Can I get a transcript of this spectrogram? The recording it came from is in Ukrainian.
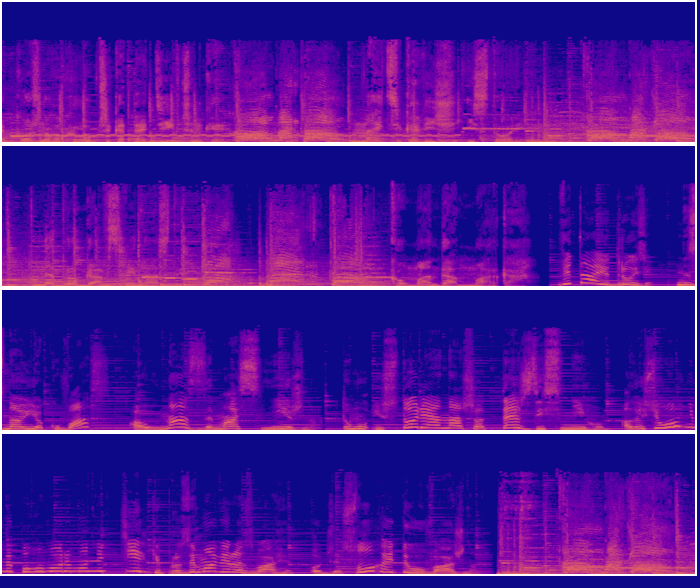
для кожного хлопчика та дівчинки Comarco, найцікавіші історії. Comarco, Не прогав свій настрій. Comarco. Команда Марка. Вітаю, друзі! Не знаю, як у вас, а у нас зима сніжна. Тому історія наша теж зі снігом. Але сьогодні ми поговоримо не тільки про зимові розваги. Отже, слухайте уважно. У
